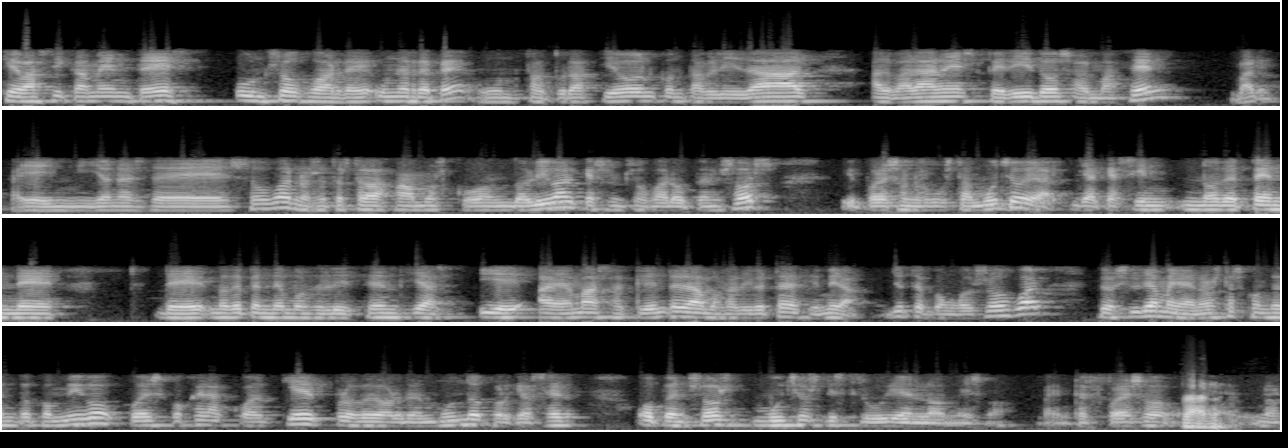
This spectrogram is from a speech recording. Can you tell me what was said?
que básicamente es un software de un RP, un facturación, contabilidad, albaranes, pedidos, almacén, ¿vale? Ahí hay millones de software. Nosotros trabajamos con Dolivar, que es un software open source, y por eso nos gusta mucho, ya, que así no depende de, no dependemos de licencias y además al cliente le damos la libertad de decir, mira, yo te pongo el software, pero si el día de mañana no estás contento conmigo, puedes coger a cualquier proveedor del mundo porque al ser open source muchos distribuyen lo mismo. Entonces por eso, eh,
